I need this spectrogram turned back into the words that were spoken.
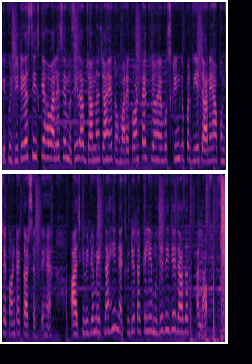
ये कुछ डिटेल्स थी इसके हवाले से। मज़ीद आप जानना चाहें तो हमारे कॉन्टैक्ट जो है वो स्क्रीन के ऊपर दिए जा रहे हैं। आप हमसे कॉन्टैक्ट कर सकते हैं। आज की वीडियो में इतना ही। नेक्स्ट वीडियो तक के लिए मुझे दीजिए इजाज़त। अल्लाह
